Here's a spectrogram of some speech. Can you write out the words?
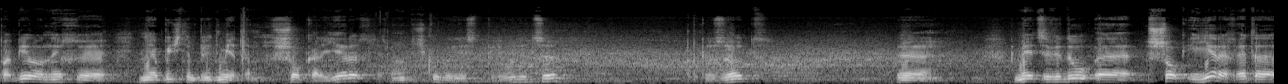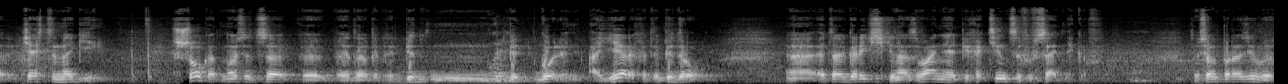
Побил он их э, необычным предметом. Шок карьерах. Сейчас, минуточку, здесь переводится. Казот. Э, имеется в виду э, шок и ерех это части ноги. Шок относится к это, как бед, голень. голень, а ерех это бедро. Э, это аллегорические названия пехотинцев и всадников. То есть он поразил их,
